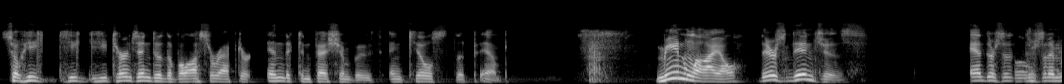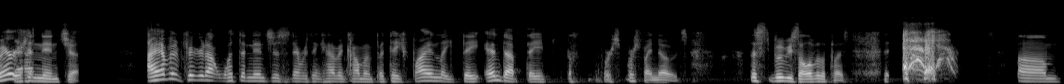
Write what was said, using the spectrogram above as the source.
So he he he turns into the velociraptor in the confession booth and kills the pimp. Meanwhile, there's ninjas. And there's a Oh there's an American ninja. I haven't figured out what the ninjas and everything have in common, but they finally they end up they where's where's my notes? This movie's all over the place. um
